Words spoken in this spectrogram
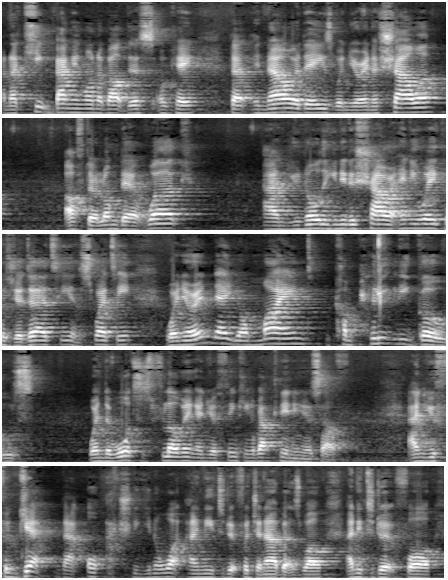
and I keep banging on about this, okay, that in nowadays when you're in a shower, after a long day at work, and you know that you need a shower anyway because you're dirty and sweaty, when you're in there, your mind completely goes when the water's flowing and you're thinking about cleaning yourself and you forget that, oh, actually, you know what? I need to do it for Janaba as well. I need to do it for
